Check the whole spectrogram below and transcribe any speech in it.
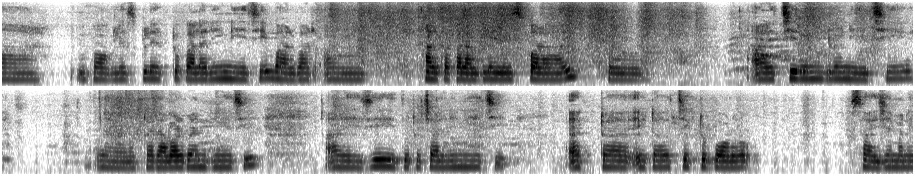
আর বগলেসগুলো একটু কালারই নিয়েছি, বারবার হালকা কালারগুলো ইউজ করা হয়। তো আর চিরুনগুলো নিয়েছি, আর একটা রাবার ব্যান্ড নিয়েছি। আর এই যে দুটো চালনি নিয়েছি। একটা, এটা হচ্ছে একটু বড় সাইজে মানে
